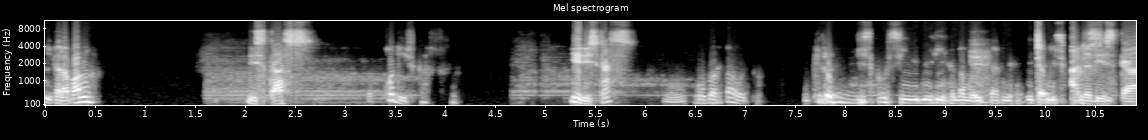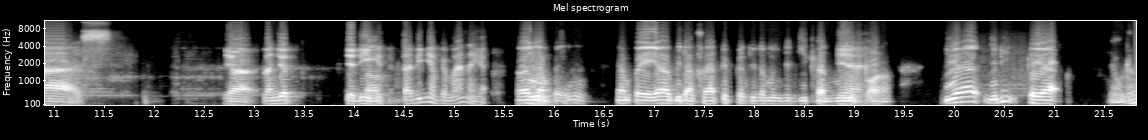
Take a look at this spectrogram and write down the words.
ikan apa lu Diskus. kok diskus Iya diskus. oh, gue baru tahu tuh kira diskusi ini ya nama ikannya ikan diskusi Ada diskus. Ya lanjut. Jadi Oh. tadi nyampe mana ya? Eh, nyampe ini nyampe ya bidang kreatif kan tidak menjanjikan Iya. menurut orang Iya jadi kayak ya udah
